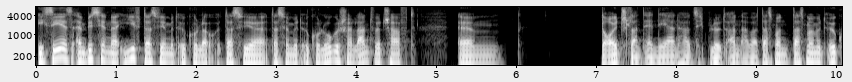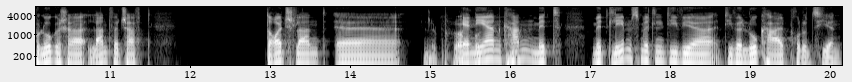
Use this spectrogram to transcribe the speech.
ich sehe es ein bisschen naiv, dass wir mit, Ökolo dass wir, dass wir mit ökologischer Landwirtschaft ähm, Deutschland ernähren, hört sich blöd an, aber dass man, dass man mit ökologischer Landwirtschaft Deutschland äh, ernähren kann mit, mit Lebensmitteln, die wir, die wir lokal produzieren.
